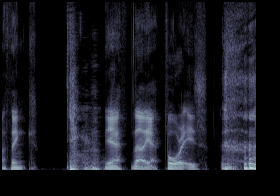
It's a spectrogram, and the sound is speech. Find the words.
I think. Yeah. No. Yeah. Four. It is. Is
